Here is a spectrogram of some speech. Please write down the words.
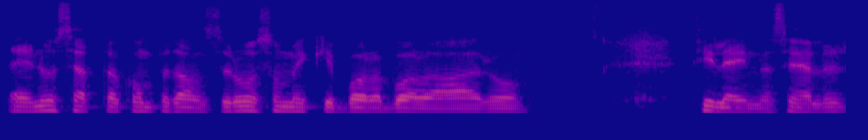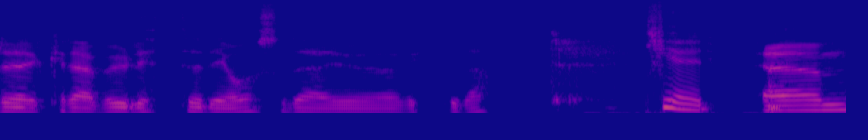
det er noe sett av kompetanse da, som ikke bare, bare er å tilegne seg heller. Det krever jo litt det òg, så det er jo viktig, det. Kjør. Um,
